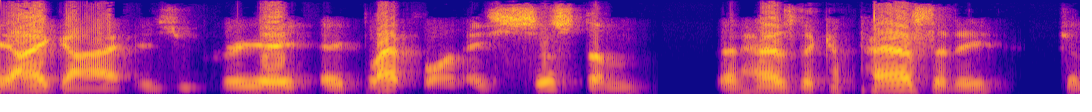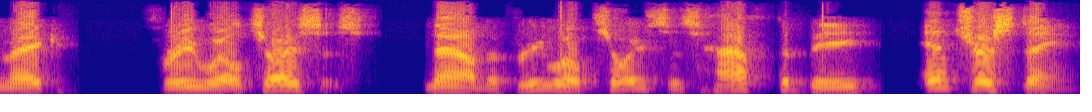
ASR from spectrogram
AI guy is you create a platform, a system that has the capacity to make free will choices. Now, the free will choices have to be interesting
